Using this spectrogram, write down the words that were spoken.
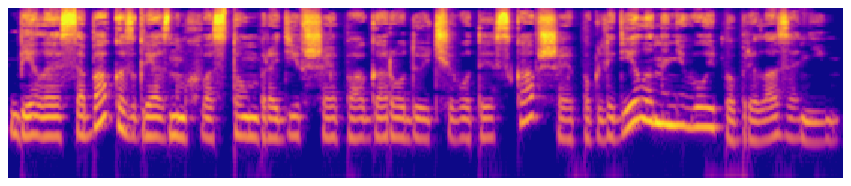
Белая собака с грязным хвостом, бродившая по огороду и чего-то искавшая, поглядела на него и побрела за ним.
